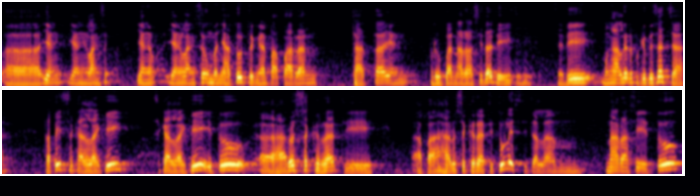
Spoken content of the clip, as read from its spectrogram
uh, yang yang langsung yang yang langsung menyatu dengan paparan data yang berupa narasi tadi. Mm -hmm. Jadi mengalir begitu saja. Tapi sekali lagi sekali lagi itu uh, harus segera di apa harus segera ditulis di dalam narasi itu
